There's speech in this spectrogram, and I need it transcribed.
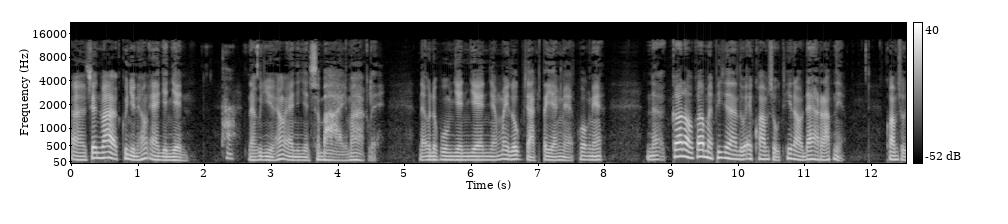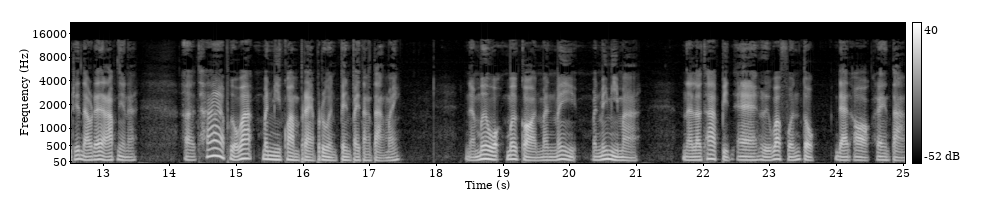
เอ่อเช่นว่าคุณอยู่ในห้องแอร์เย็นค่ะๆ นะคุณอยู่ห้องแอร์เย็นๆสบายมากเลยนะอุณหภูมิเย็นๆยังไม่ลุกจากเตียงเนี่ยพวกเนี้ยนะก็เราก็มาพิจารณาดูไอ้ความสุขที่เราได้รับเนี่ยความสุขที่เราได้รับเนี่ยนะเอ่อถ้าเผื่อว่ามันมีความแปรปรวนเป็นไปต่างๆไหมนะเมื่อเมื่อก่อนมันไม่มันไม่มีมานะแล้วถ้าปิดแอร์หรือว่าฝนตกแดดออกอะไรต่าง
